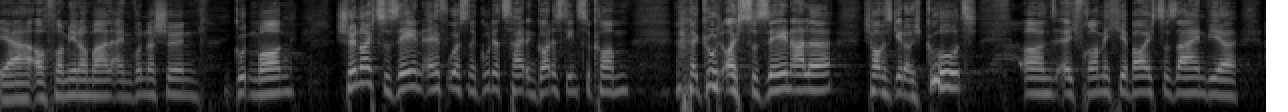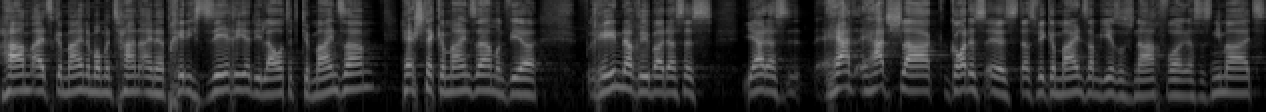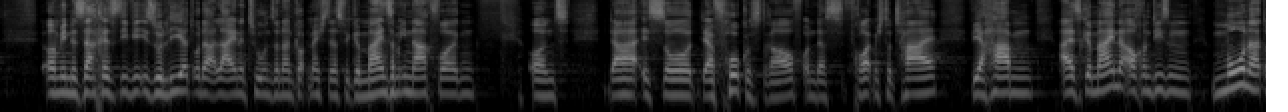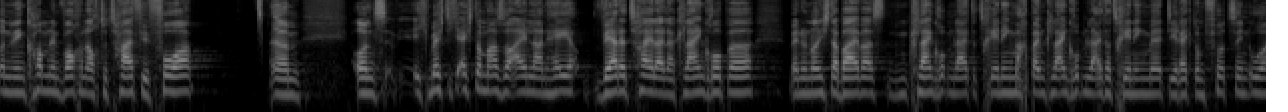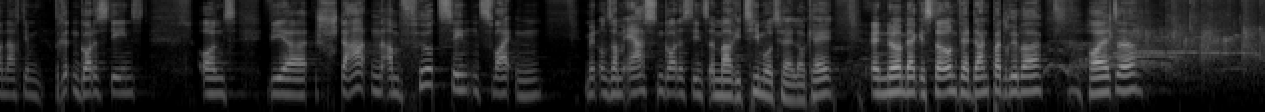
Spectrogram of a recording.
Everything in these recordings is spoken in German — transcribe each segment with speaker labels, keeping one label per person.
Speaker 1: Ja, auch von mir nochmal einen wunderschönen guten Morgen. Schön euch zu sehen. 11 Uhr ist eine gute Zeit, in Gottesdienst zu kommen. gut euch zu sehen alle. Ich hoffe, es geht euch gut. Und ich freue mich, hier bei euch zu sein. Wir haben als Gemeinde momentan eine Predigtserie, die lautet Gemeinsam. Hashtag gemeinsam. Und wir reden darüber, dass es ja, das Her Herzschlag Gottes ist, dass wir gemeinsam Jesus nachfolgen, dass es niemals irgendwie eine Sache ist, die wir isoliert oder alleine tun, sondern Gott möchte, dass wir gemeinsam ihm nachfolgen. Und da ist so der Fokus drauf und das freut mich total. Wir haben als Gemeinde auch in diesem Monat und in den kommenden Wochen auch total viel vor. Ähm, und ich möchte dich echt nochmal so einladen, hey, werde Teil einer Kleingruppe. Wenn du noch nicht dabei warst, ein Kleingruppenleitertraining, mach beim Kleingruppenleitertraining mit, direkt um 14 Uhr nach dem dritten Gottesdienst. Und wir starten am 14.02. mit unserem ersten Gottesdienst im Maritim Hotel, okay? In Nürnberg ist da irgendwer dankbar drüber heute?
